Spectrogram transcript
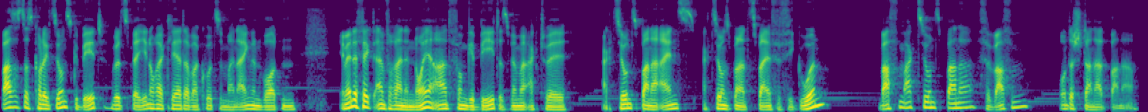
Was ist das Kollektionsgebet? Wird es gleich hier noch erklärt, aber kurz in meinen eigenen Worten. Im Endeffekt einfach eine neue Art von Gebet, das wenn wir aktuell Aktionsbanner 1, Aktionsbanner 2 für Figuren, Waffenaktionsbanner für Waffen und das Standardbanner.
